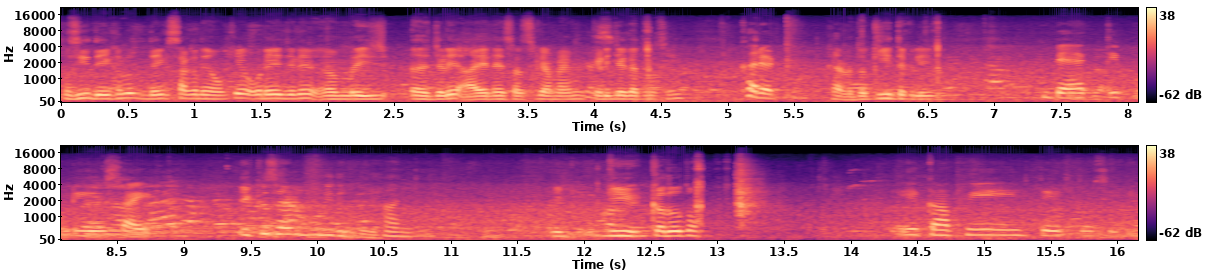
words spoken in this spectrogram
ਤੁਸੀਂ ਦੇਖ ਲਓ ਦੇਖ ਸਕਦੇ ਹੋ ਕਿ ਉਹਦੇ ਜਿਹੜੇ ਅਹ, ਮਰੀਜ਼ ਅਹ, ਜਿਹੜੇ ਆਏ ਨੇ ਸਤਿ ਸ਼੍ਰੀ ਅਕਾਲ ਮੈਮ। ਕਿਹੜੀ ਜਗ੍ਹਾ ਤੋਂ ਸੀ ਖਰੜ ਖੜ ਤੋਂ। ਕੀ ਤਕਲੀਫ? ਬੈਕ ਦੀ ਪੂਰੀ ਸਾਈਡ ਇੱਕ ਸਾਈਡ ਪੂਰੀ ਦੁਖਦੀ ਹੈ? ਹਾਂਜੀ। ਇੱਕ- ਕੀ ਕਦੋਂ ਤੋਂ? ਇਹ ਕਾਫੀ ਦੇਰ ਤੋਂ ਸੀਗੀ।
